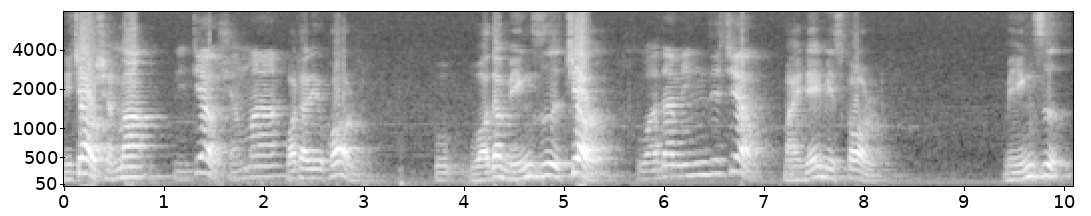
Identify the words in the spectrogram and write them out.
你叫什么你叫什么？ What are you called? 我的名字叫。我的名字叫。My name is called。名字。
